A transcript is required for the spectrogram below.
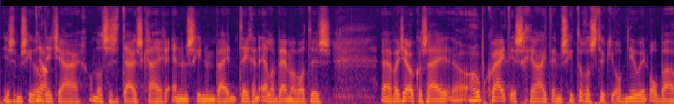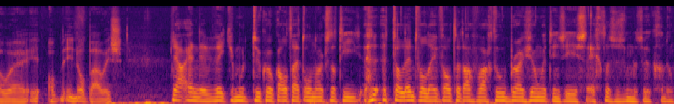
is het misschien wel ja. dit jaar, omdat ze ze thuis krijgen en misschien bij, tegen Alabama, wat dus, uh, wat je ook al zei, hoop kwijt is geraakt en misschien toch een stukje opnieuw in opbouw, uh, op, in opbouw is. Ja, en weet je, moet natuurlijk ook altijd, ondanks dat hij het talent wel heeft, altijd afwachten hoe Bryce Young het in zijn eerste echte seizoen natuurlijk gaat doen.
